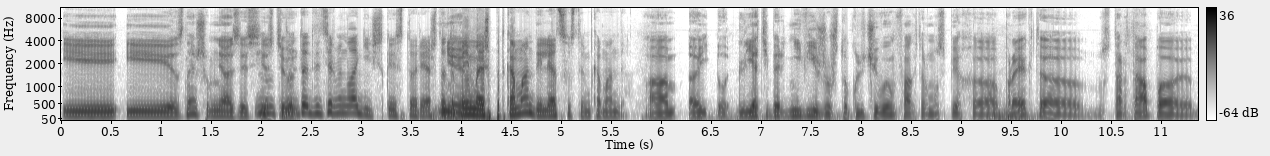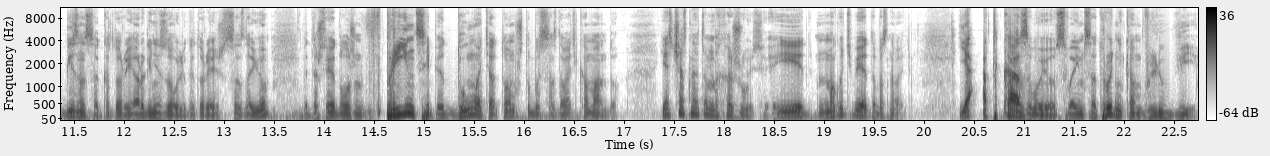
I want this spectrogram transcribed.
И, и знаешь, у меня здесь Ну, есть... это, это терминологическая история. Что Не. ты понимаешь под командой или отсутствием команды? А, я теперь не вижу, что ключевым фактором успеха проекта, стартапа, бизнеса, который я организовываю, который я создаю, это что я должен в принципе думать о том, чтобы создавать команду. Я сейчас на этом нахожусь, и могу тебе это обосновать. Я отказываю своим сотрудникам в любви,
